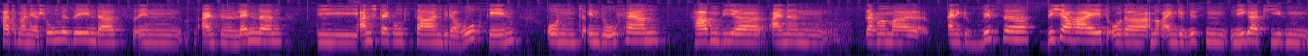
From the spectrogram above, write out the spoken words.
hatte man ja schon gesehen, dass in einzelnen Ländern die Ansteckungszahlen wieder hochgehen. Und insofern haben wir einen, sagen wir mal, eine gewisse Sicherheit oder noch einen gewissen negativen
